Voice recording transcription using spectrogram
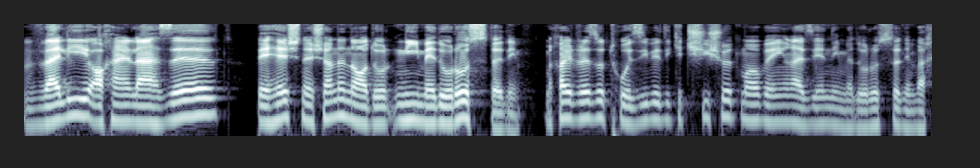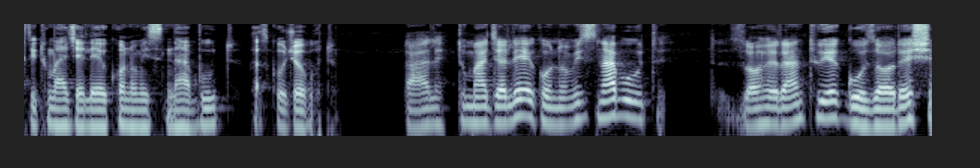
ولی آخرین لحظه بهش نشان نادر... نیمه درست دادیم. می‌خوای رضا توضیح بدی که چی شد؟ ما به این قضیه نیمه درست دادیم. وقتی تو مجله اکونومیست نبود پس کجا بود؟ بله. تو مجله اکونومیست نبود. ظاهرا توی گزارش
